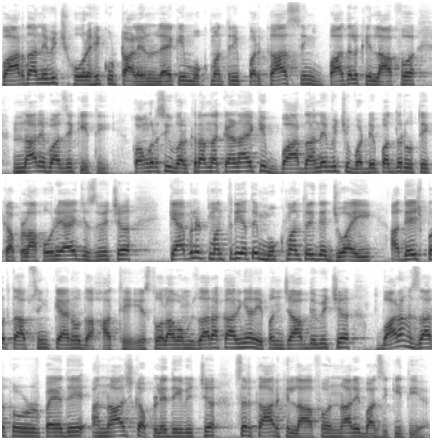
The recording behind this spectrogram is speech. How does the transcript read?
ਬਾਰਦਾਨੇ ਵਿੱਚ ਹੋ ਰਹੇ ਘੁਟਾਲੇ ਨੂੰ ਲੈ ਕੇ ਮੁੱਖ ਮੰਤਰੀ ਪ੍ਰਕਾਸ਼ ਸਿੰਘ ਬਾਦਲ ਖਿਲਾਫ ਨਾਅਰੇਬਾਜ਼ੀ ਕੀਤੀ। ਕਾਂਗਰਸੀ ਵਰਕਰਾਂ ਦਾ ਕਹਿਣਾ ਹੈ ਕਿ ਬਾਰਦਾਨੇ ਵਿੱਚ ਵੱਡੇ ਪੱਧਰ ਉੱਤੇ ਘਪਲਾ ਹੋ ਰਿਹਾ ਹੈ, ਜਿਸ ਵਿੱਚ ਕੈਬਨਿਟ ਮੰਤਰੀ ਅਤੇ ਮੁੱਖ ਮੰਤਰੀ ਦੇ ਜਵਾਈ ਆਦੇਸ਼ ਪ੍ਰਤਾਪ ਸਿੰਘ ਕੈਰੋ ਦਾ ਹੱਥ ਹੈ। ਇਸ ਤੋਂ ਇਲਾਵਾ ਮੁਜ਼ਾਹਰਾਕਾਰੀਆਂ ਨੇ ਪੰਜਾਬ ਦੇ ਵਿੱਚ 12000 ਕਰੋੜ ਰੁਪਏ ਦੇ ਅਨਾਜ ਘਪਲੇ ਦੇ ਵਿੱਚ ਸਰਕਾਰ ਖਿਲਾਫ ਨਾਅਰੇਬਾਜ਼ੀ ਕੀਤੀ ਹੈ।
